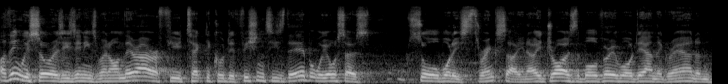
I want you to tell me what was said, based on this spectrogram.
I think we saw as his innings went on, there are a few technical deficiencies there, but we also saw what his strengths are. You know, he drives the ball very well down the ground and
